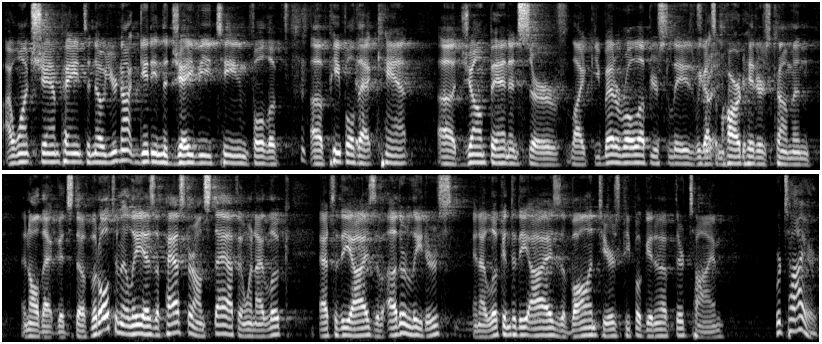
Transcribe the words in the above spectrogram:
I want Champaign to know you're not getting the JV team full of uh, people that can't uh, jump in and serve. Like, you better roll up your sleeves. We got some hard hitters coming and all that good stuff. But ultimately, as a pastor on staff, and when I look at to the eyes of other leaders and I look into the eyes of volunteers, people giving up their time, we're tired.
